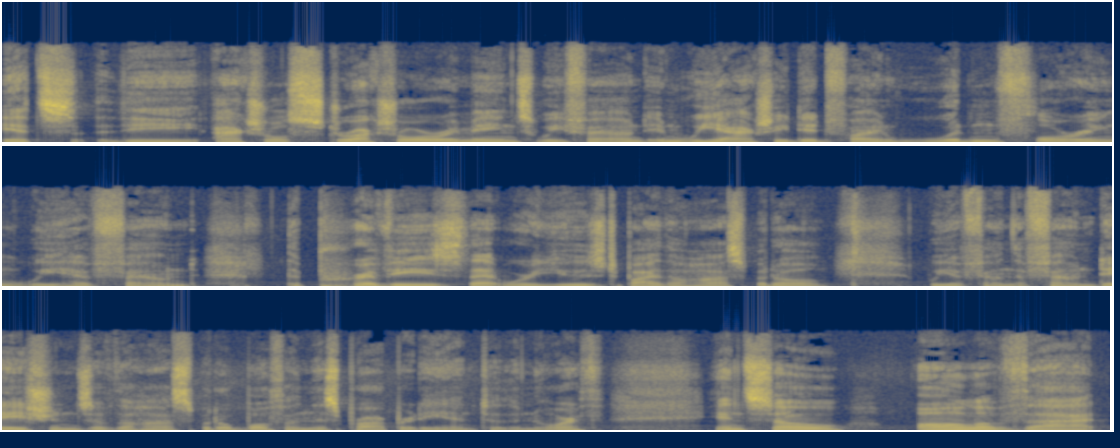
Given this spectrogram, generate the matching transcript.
it's the actual structural remains we found, and we actually did find wooden flooring. We have found the privies that were used by the hospital. We have found the foundations of the hospital, both on this property and to the north, and so all of that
